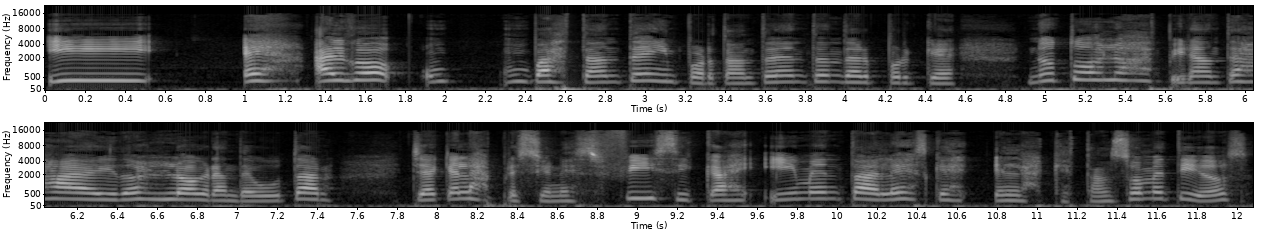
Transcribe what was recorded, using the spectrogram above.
Y es algo bastante importante de entender porque no todos los aspirantes a idols logran debutar, ya que las presiones físicas y mentales que, en las que están sometidos,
